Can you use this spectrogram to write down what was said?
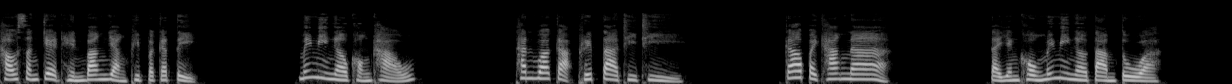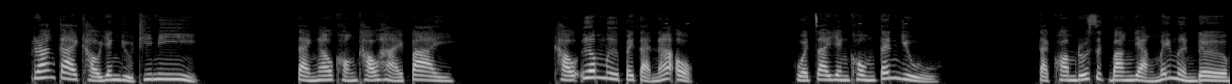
เขาสังเกตเห็นบางอย่างผิดปกติ ไม่มีเงาของเขาท่านว่ากะพริบตาทีทีๆก้าวไปข้างหน้า แต่ยังคงไม่มีเงาตามตัว ร่างกายเขายังอยู่ที่นี่ แต่เงาของเขาหายไป เขาเอื้อมมือไปแต่หน้าอก หัวใจยังคงเต้นอยู่ แต่ความรู้สึกบางอย่างไม่เหมือนเดิม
